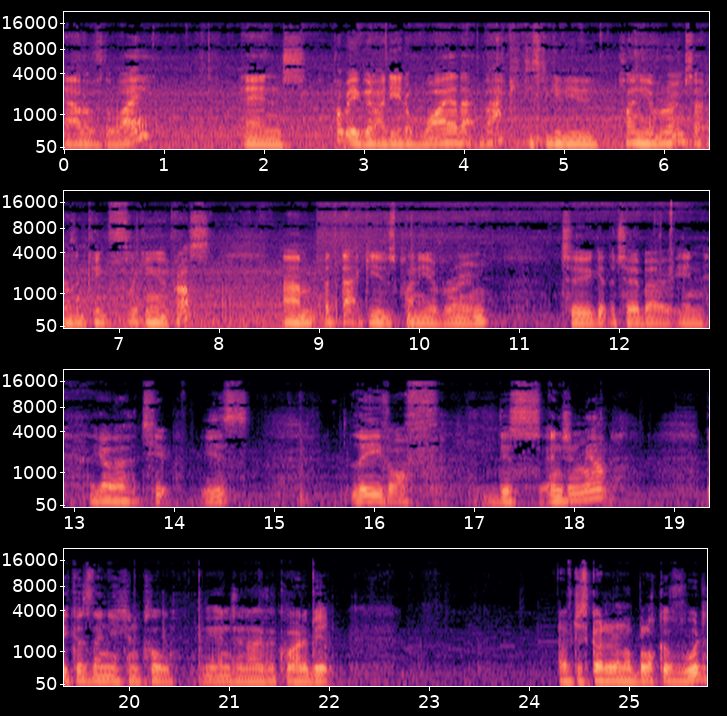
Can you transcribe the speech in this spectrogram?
out of the way and probably a good idea to wire that back just to give you plenty of room so it doesn't keep flicking across. Um, but that gives plenty of room to get the turbo in. The other tip is leave off this engine mount because then you can pull the engine over quite a bit. I've just got it on a block of wood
